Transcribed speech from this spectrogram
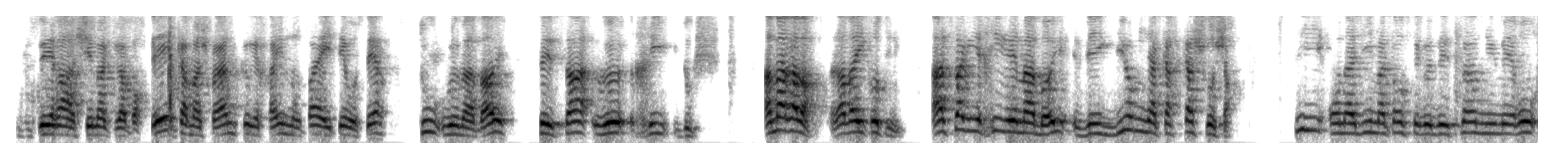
Zera, schéma qu'il va porter, Kamashpan, que les Chaim n'ont pas été au cerf, tout le Mabay. C'est ça le Ridouche. Amarava, Rava, il continue. Si on a dit maintenant c'est le dessin numéro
